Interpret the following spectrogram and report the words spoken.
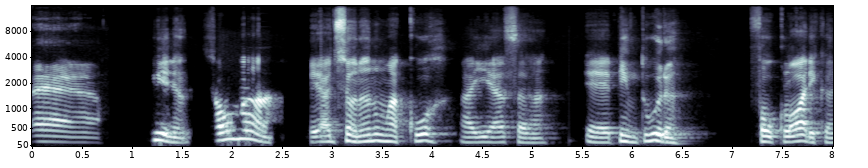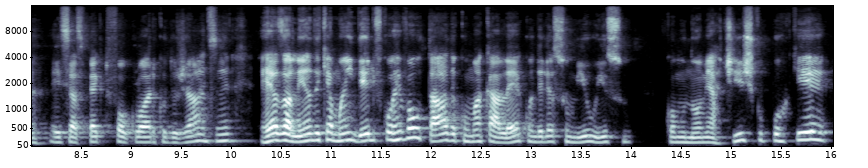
é... William, só uma é, adicionando uma cor aí a essa é, pintura folclórica, esse aspecto folclórico do Jardim, né? Reza a lenda que a mãe dele ficou revoltada com Macalé quando ele assumiu isso como nome artístico, porque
